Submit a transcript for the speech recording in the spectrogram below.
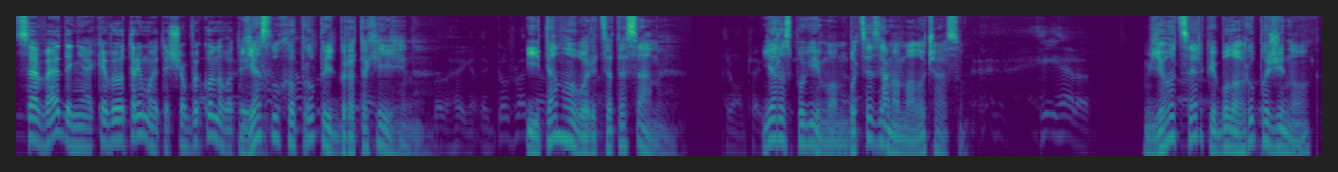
Це ведення, яке ви отримуєте, щоб виконувати. Я слухав проповідь брата Хейгена, і там говориться те саме. Я розповім вам, бо це займе мало часу. В його церкві була група жінок,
